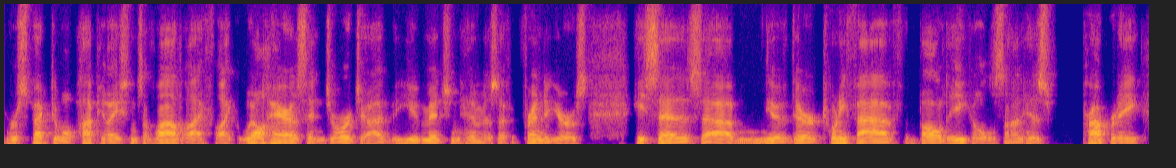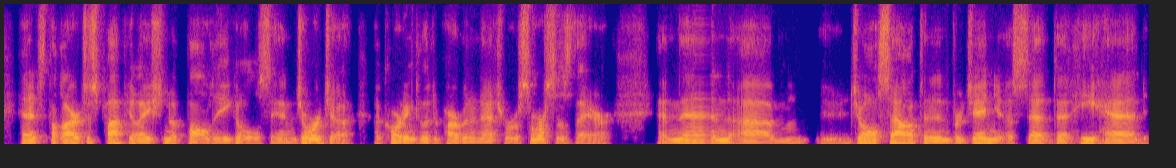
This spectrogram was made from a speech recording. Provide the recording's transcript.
respectable populations of wildlife, like Will Harris in Georgia. You mentioned him as a friend of yours. He says, um, you know, there are 25 bald eagles on his property, and it's the largest population of bald eagles in Georgia, according to the Department of Natural Resources there. And then um, Joel Salatin in Virginia said that he had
